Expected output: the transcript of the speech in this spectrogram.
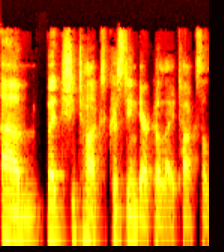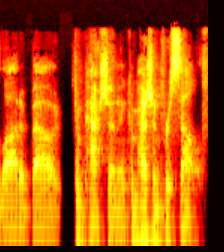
Um, but she talks, Christine D'Ercole talks a lot about compassion and compassion for self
